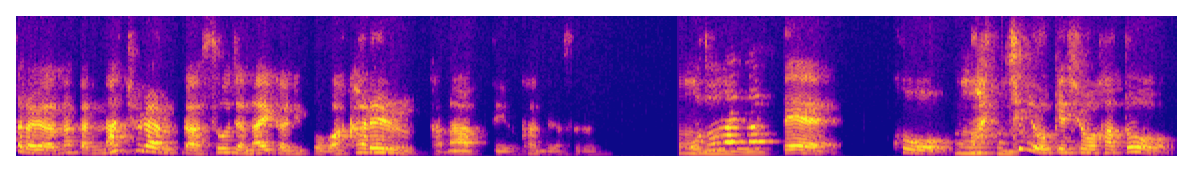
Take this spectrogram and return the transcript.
たらなんかナチュラルかそうじゃないかにこう分かれるかなっていう感じがする。大人になってこううんバッチリお化粧派と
